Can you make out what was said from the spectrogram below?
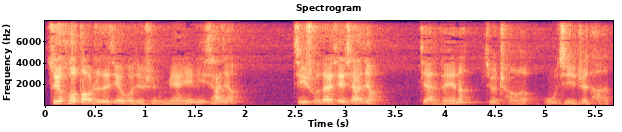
最后导致的结果就是免疫力下降，基础代谢下降，减肥呢就成了无稽之谈。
